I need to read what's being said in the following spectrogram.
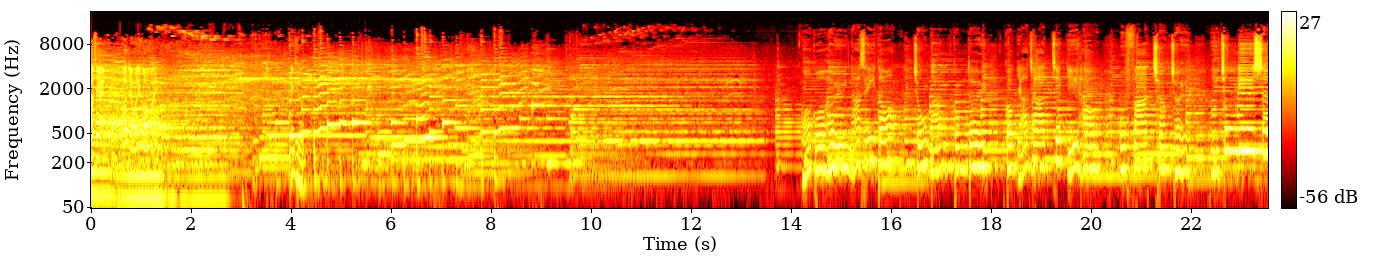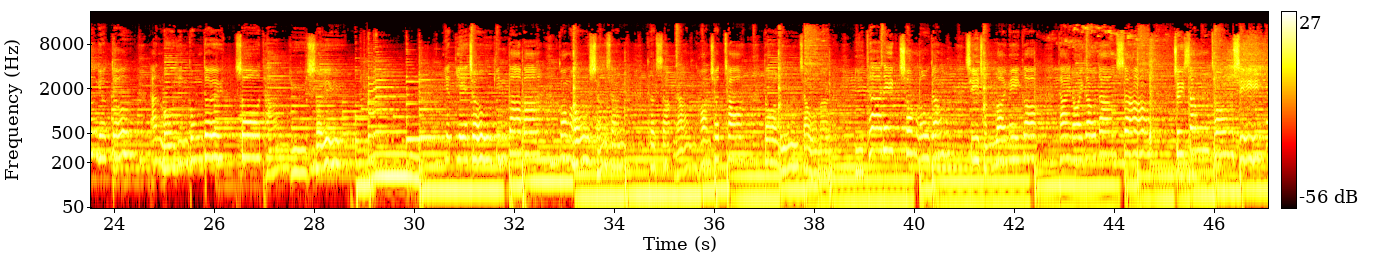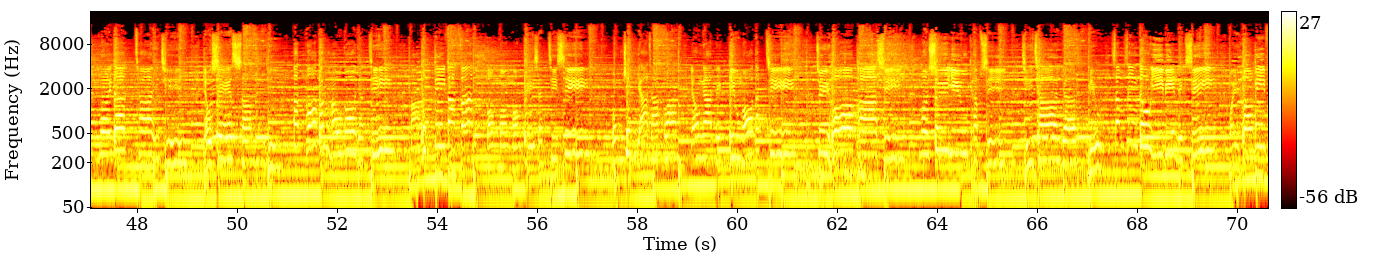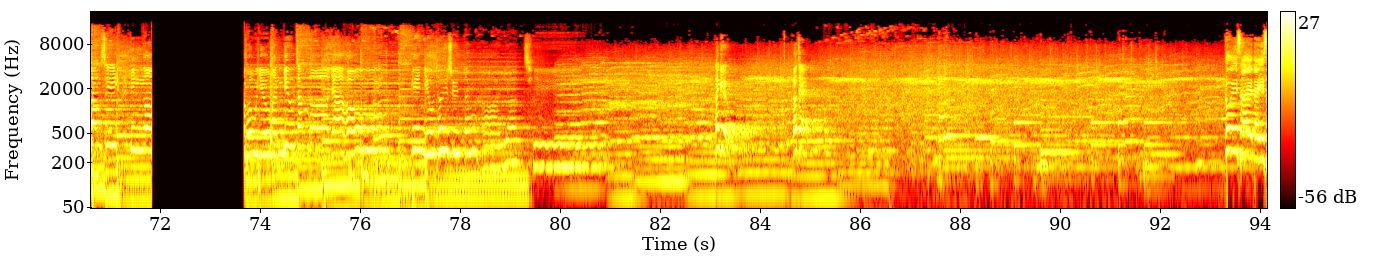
多谢，多谢我的各位。Thank you。我过去那死党，早晚共对，各也扎职，以后没法畅聚。而终于相约到，但无言共对，疏淡如水。夜做见爸爸刚好上身，却霎眼看出他多了皱纹，而他的苍老感是从来未觉，太内疚担心。最心痛是爱得太迟，有些心意不可等某个日子。实自私，梦中也习惯有压力，叫我得知。最可怕是爱需要及时，只差一秒，心声都已变历史。为何未放肆？见我。抱要问要怎么也好，偏要推说等下一次。Thank you，多谢。喜晒地。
